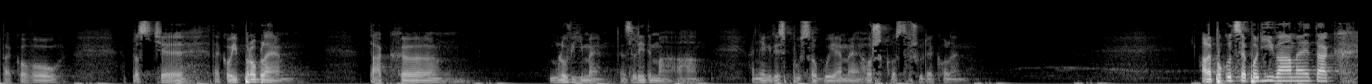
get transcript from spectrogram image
takovou, prostě takový problém, tak uh, mluvíme s lidma a, a někdy způsobujeme hořkost všude kolem. Ale pokud se podíváme, tak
